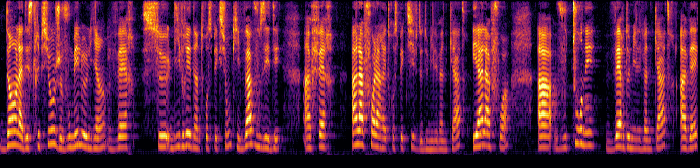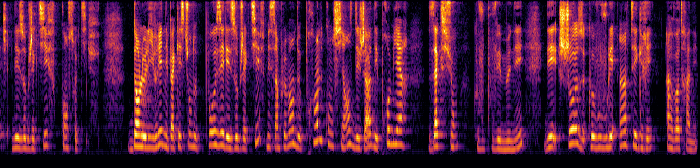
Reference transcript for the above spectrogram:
dans la description, je vous mets le lien vers ce livret d'introspection qui va vous aider à faire à la fois la rétrospective de 2024 et à la fois à vous tourner vers 2024 avec des objectifs constructifs. Dans le livret, il n'est pas question de poser les objectifs, mais simplement de prendre conscience déjà des premières actions que vous pouvez mener, des choses que vous voulez intégrer à votre année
